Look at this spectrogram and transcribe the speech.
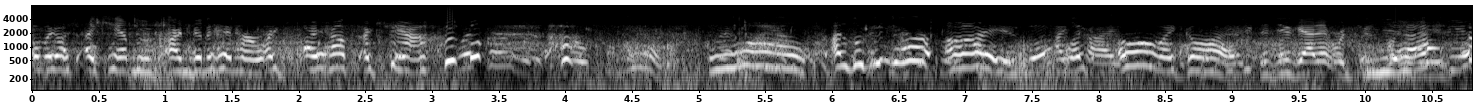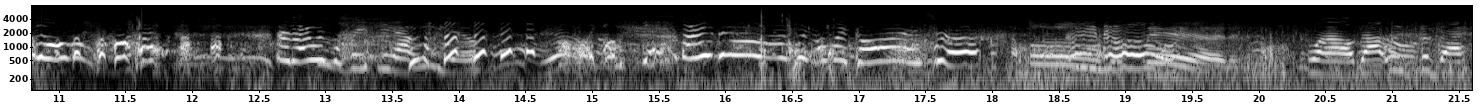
oh my gosh, I can't move. I'm gonna hit her. I, I have, I can't. wow. I looked into her eyes. like, oh my gosh. Did you get it when she was yes. and I was reaching out to you. yeah. I'm like, oh shit. I know. I was like, oh my gosh. Oh, I know. man. Wow, that was the best.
